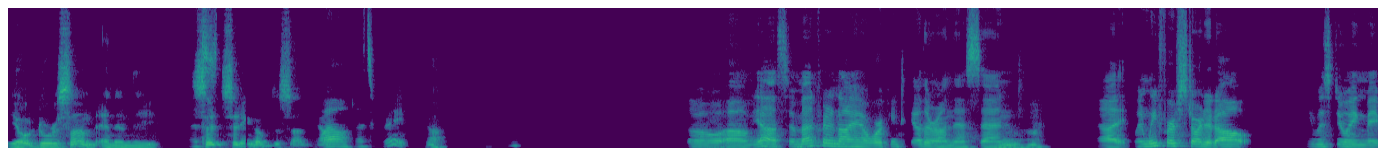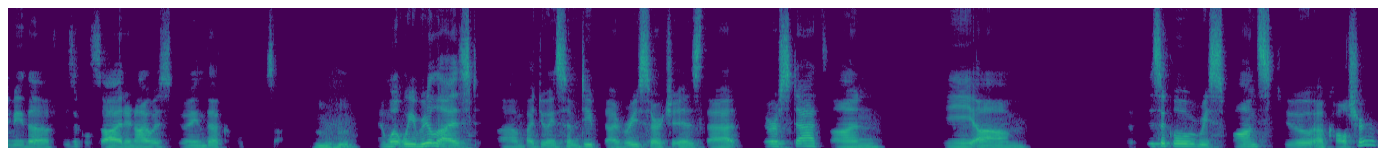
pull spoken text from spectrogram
the outdoor sun and then the set, setting of the sun. Yeah. Wow, that's great. Yeah. So um, yeah, so Manfred and I are working together on this, and mm-hmm. uh, when we first started out, he was doing maybe the physical side, and I was doing the culture side. Mm-hmm. And what we realized um, by doing some deep dive research is that there are stats on the um, the physical response to a culture,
